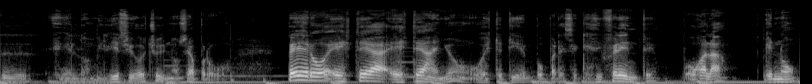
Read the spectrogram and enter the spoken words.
en el 2018 y no se aprobó. Pero este, este año o este tiempo parece que es diferente. Ojalá, que no.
